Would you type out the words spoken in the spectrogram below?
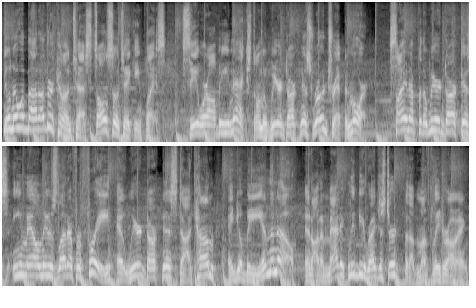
You'll know about other contests also taking place, see where I'll be next on the Weird Darkness road trip, and more. Sign up for the Weird Darkness email newsletter for free at WeirdDarkness.com and you'll be in the know and automatically be registered for the monthly drawing.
